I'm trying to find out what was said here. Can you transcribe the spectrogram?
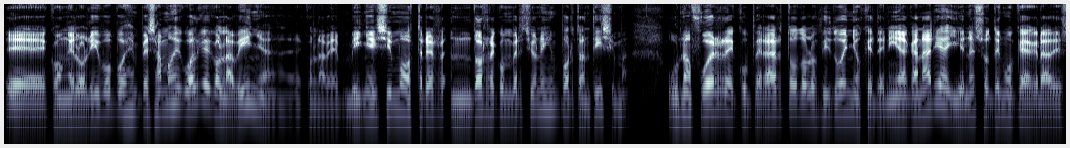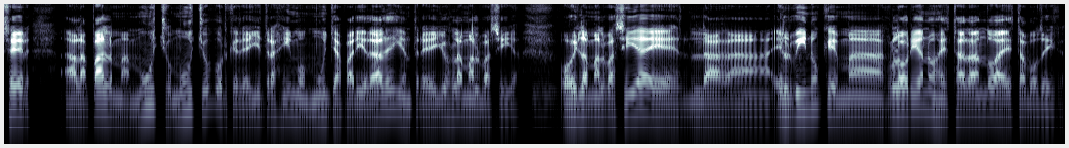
Eh, con el olivo pues empezamos igual que con la viña. Eh, con la viña hicimos tres, dos reconversiones importantísimas. Una fue recuperar todos los vidueños que tenía Canarias y en eso tengo que agradecer a La Palma mucho, mucho, porque de allí trajimos muchas variedades y entre ellos la malvasía. Hoy la malvasía es la, el vino que más gloria nos está dando a esta bodega.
